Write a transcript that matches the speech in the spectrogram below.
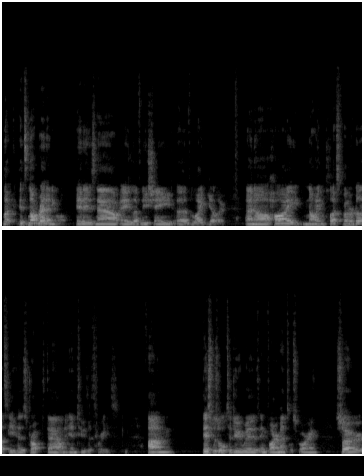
Look, it's not red anymore. It is now a lovely shade of light yellow. And our high 9 plus vulnerability has dropped down into the 3s. Um, this was all to do with environmental scoring. So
